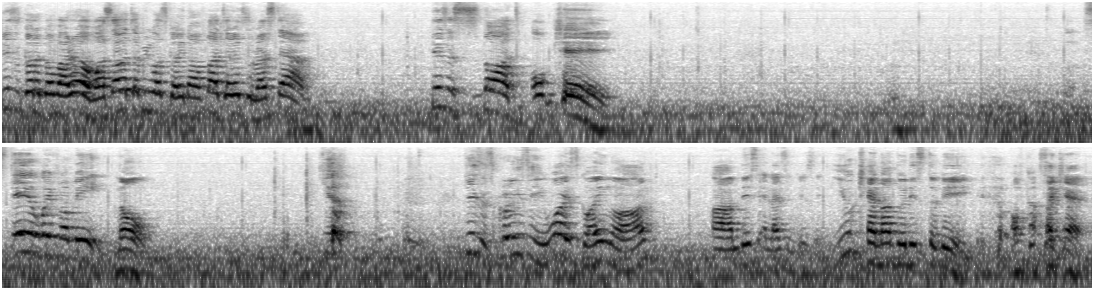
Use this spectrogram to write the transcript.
This is gonna go viral. Well, someone tell me what's going on. Attendants arrest them. This is not okay. Stay away from me. No. Yeah. This is crazy. What is going on? Um, this and that's interesting. You cannot do this to me. of course I can.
